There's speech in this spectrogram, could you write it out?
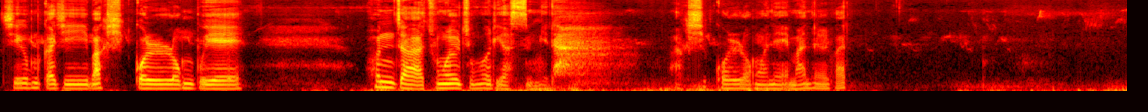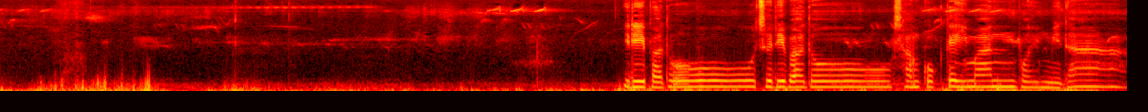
지금까지 막시골 농부의 혼자 중얼중얼이었습니다. 막시골 농원의 마늘밭 이리 봐도 저리 봐도 산꼭대기만 보입니다.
